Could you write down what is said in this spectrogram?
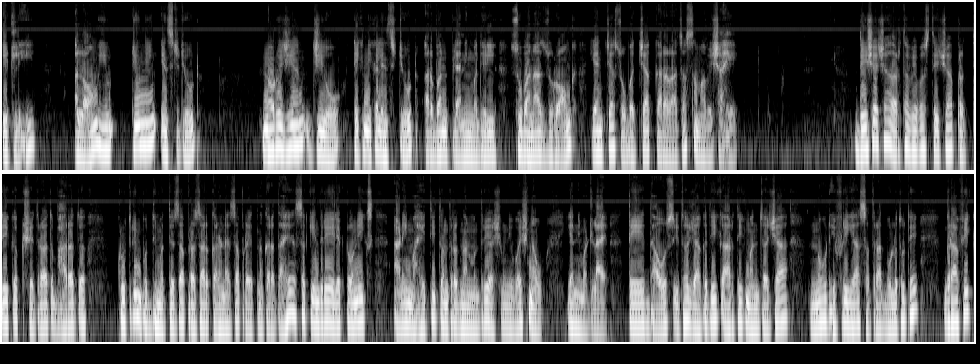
Italy Alan Turing institute Norwegian geo technical institute urban प्लॅनिंगमधील सुबाना जुरॉंग यांच्यासोबतच्या कराराचा समावेश आहे. देशाच्या अर्थव्यवस्थेच्या प्रत्येक क्षेत्रात भारत कृत्रिम बुद्धिमत्तेचा प्रसार करण्याचा प्रयत्न करत आहे असं केंद्रीय इलेक्ट्रॉनिक्स आणि माहिती तंत्रज्ञान मंत्री अश्विनी वैष्णव यांनी म्हटलं आहे ते दाओस इथं जागतिक आर्थिक मंचाच्या नो रेफ्री या सत्रात बोलत होते. ग्राफिक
